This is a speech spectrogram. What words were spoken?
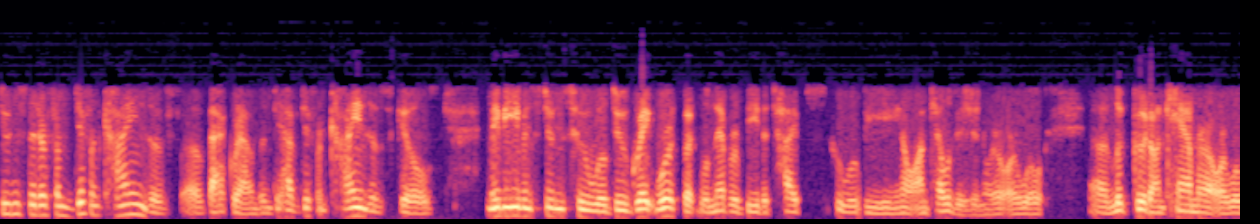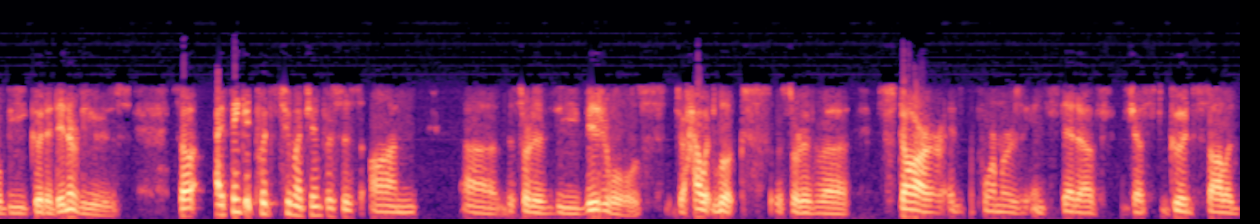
Students that are from different kinds of uh, backgrounds and have different kinds of skills. Maybe even students who will do great work but will never be the types who will be, you know, on television or, or will uh, look good on camera or will be good at interviews. So I think it puts too much emphasis on uh, the sort of the visuals, how it looks, sort of uh, star and performers instead of just good, solid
